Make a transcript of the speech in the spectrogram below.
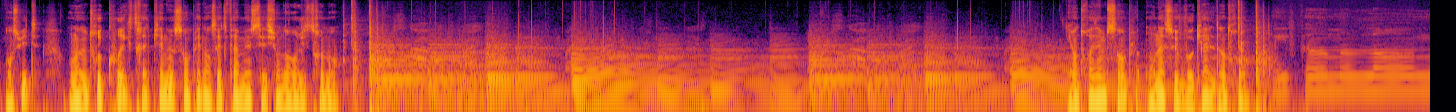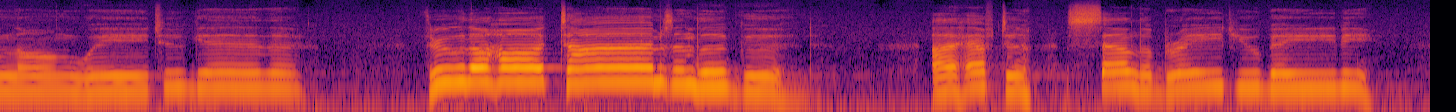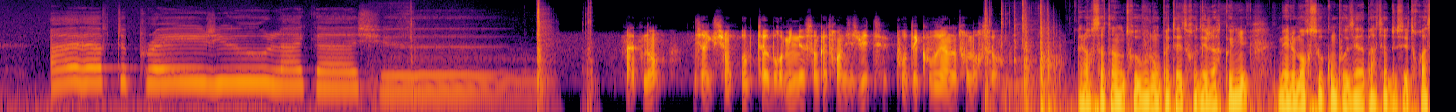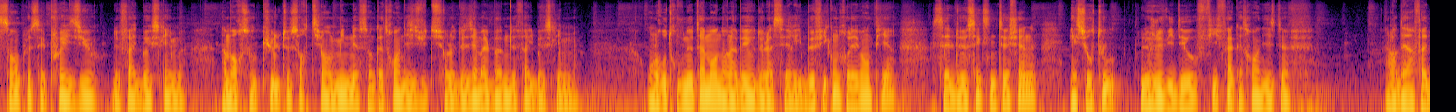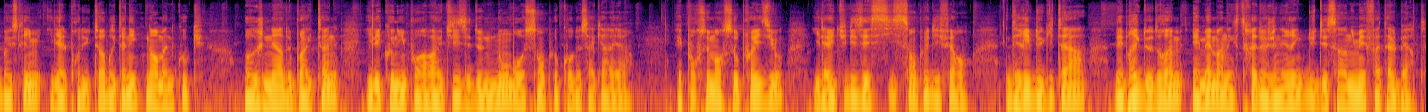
Ensuite, on a notre court extrait de piano samplé dans cette fameuse session d'enregistrement. Et en troisième sample, on a ce vocal d'intro. I have to celebrate you, baby. I have to praise you like I should. Maintenant, direction octobre 1998 pour découvrir notre morceau. Alors certains d'entre vous l'ont peut-être déjà reconnu, mais le morceau composé à partir de ces trois samples, c'est Praise You de Fatboy Slim, un morceau culte sorti en 1998 sur le deuxième album de Fatboy Slim. On le retrouve notamment dans la BO de la série Buffy contre les vampires, celle de Sex Intention et surtout le jeu vidéo FIFA 99. Alors derrière Fatboy Slim, il y a le producteur britannique Norman Cook. Originaire de Brighton, il est connu pour avoir utilisé de nombreux samples au cours de sa carrière. Et pour ce morceau Praise You, il a utilisé 6 samples différents, des riffs de guitare, des breaks de drum et même un extrait de générique du dessin animé Fat Albert.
